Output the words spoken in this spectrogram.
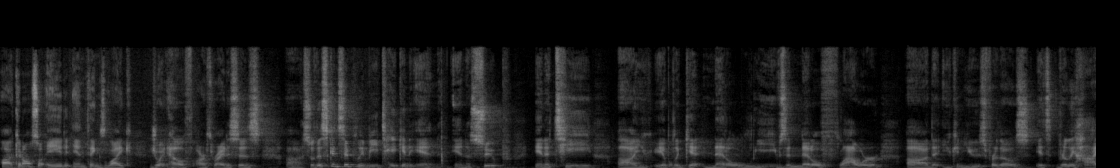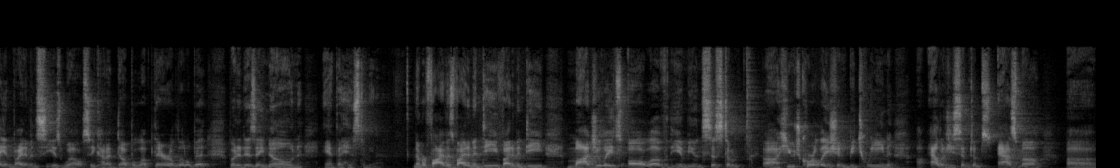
Uh, can also aid in things like joint health, arthritises. Uh, so this can simply be taken in in a soup, in a tea. Uh, you're able to get nettle leaves and nettle flower uh, that you can use for those. It's really high in vitamin C as well, so you kind of double up there a little bit, but it is a known antihistamine. Number five is vitamin D. Vitamin D modulates all of the immune system. Uh, huge correlation between uh, allergy symptoms, asthma, uh,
